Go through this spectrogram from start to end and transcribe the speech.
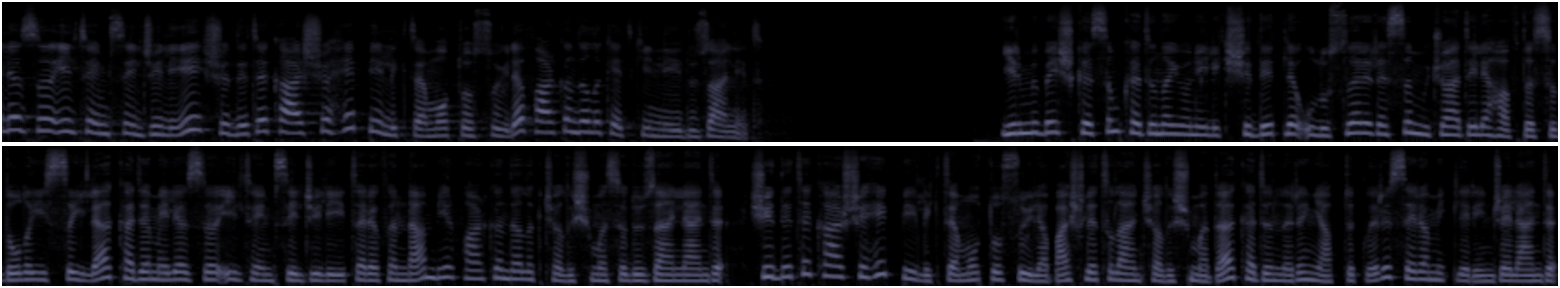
Elazığ İl Temsilciliği şiddete karşı hep birlikte mottosuyla farkındalık etkinliği düzenledi. 25 Kasım Kadına Yönelik Şiddetle Uluslararası Mücadele Haftası dolayısıyla Kadem Elazığ İl Temsilciliği tarafından bir farkındalık çalışması düzenlendi. Şiddete karşı hep birlikte mottosuyla başlatılan çalışmada kadınların yaptıkları seramikler incelendi.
